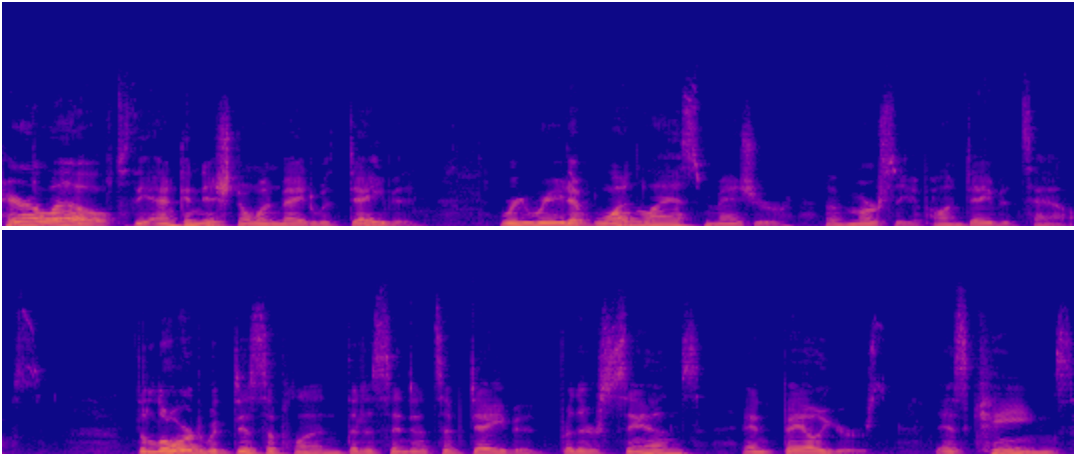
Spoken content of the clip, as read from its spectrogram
parallel to the unconditional one made with David, we read of one last measure of mercy upon David's house. The Lord would discipline the descendants of David for their sins and failures as kings,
